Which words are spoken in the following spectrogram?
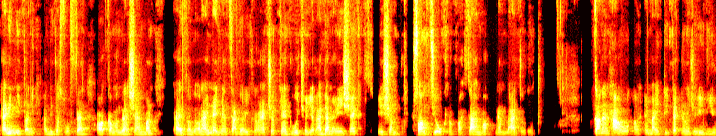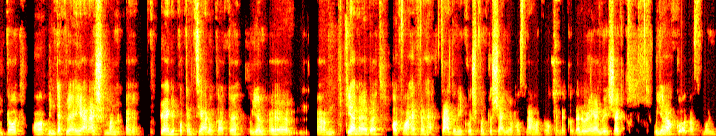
elindítani, addig a szoftver alkalmazásában ez az arány 40%-ra lecsökkent, úgy, hogy a vádemelések és a szankcióknak a száma nem változott. Karen Howe a MIT Technology Review-tól a büntető eljárásban rejlő potenciálokat ugye, kiemelve 60-70%-os pontossággal használhatók ezek az előrejelzések. Ugyanakkor azt, mond,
